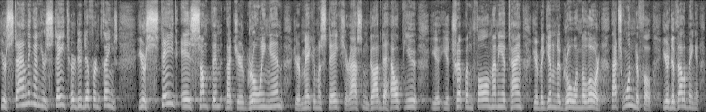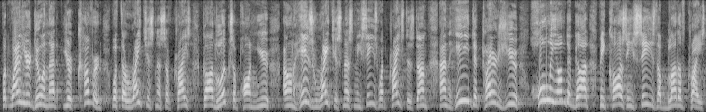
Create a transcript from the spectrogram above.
Your standing and your state are two different things. Your state is something that you're growing in. You're making mistakes. You're asking God to help you. You, you trip and fall many a time. You're beginning to grow in the Lord. That's wonderful. You're developing it. But while you're doing that, you're covered with the righteousness of Christ. God looks upon you on His righteousness and He sees what Christ has done and He declares you holy unto God because He sees the blood of Christ.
